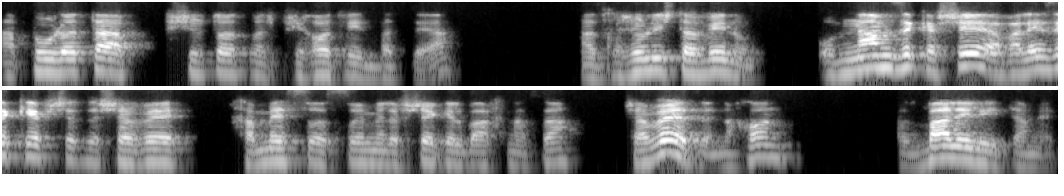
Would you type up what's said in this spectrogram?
הפעולות הפשוטות ממשיכות להתבצע. אז חשוב לי שתבינו, אמנם זה קשה, אבל איזה כיף שזה שווה 15-20 אלף שקל בהכנסה, שווה את זה, נכון? אז בא לי להתאמץ.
